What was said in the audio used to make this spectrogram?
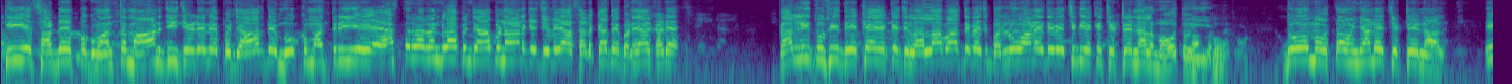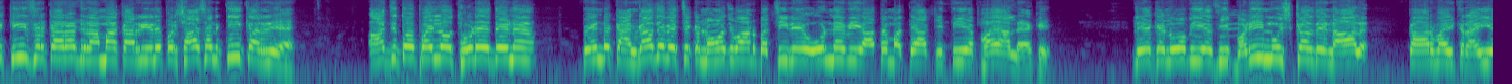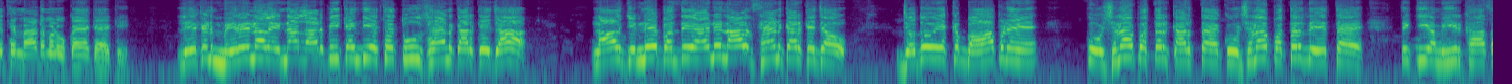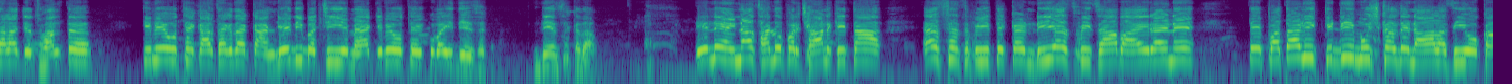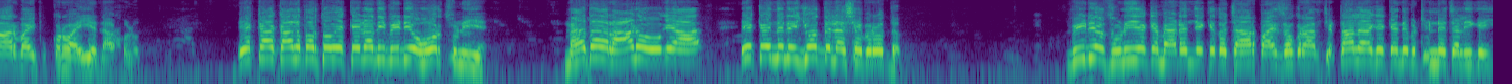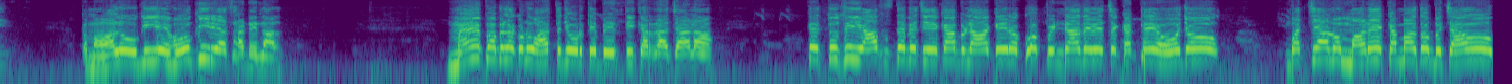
ਕੀ ਇਹ ਸਾਡੇ ਭਗਵੰਤ ਮਾਨ ਜੀ ਜਿਹੜੇ ਨੇ ਪੰਜਾਬ ਦੇ ਮੁੱਖ ਮੰਤਰੀ, ਇਹ ਇਸ ਤਰ੍ਹਾਂ ਰੰਗਲਾ ਪੰਜਾਬ ਬਣਾਣਗੇ ਜਿਵੇਂ ਆ ਸੜਕਾਂ ਤੇ ਬਣਿਆ ਖੜਿਆ ਕੱਲ ਹੀ ਤੁਸੀਂ ਦੇਖਿਆ ਇੱਕ ਜਲਾਲਾਬਾਦ ਦੇ ਵਿੱਚ, ਬੱਲੂਆਣੇ ਦੇ ਵਿੱਚ ਵੀ ਇੱਕ ਚਿੱਟੇ ਨਾਲ ਮੌਤ ਹੋਈ ਹੈ। ਦੋ ਮੌਤਾਂ ਹੋਈਆਂ ਨੇ ਚਿੱਟੇ ਨਾਲ। ਇਹ ਕੀ ਸਰਕਾਰਾਂ ਡਰਾਮਾ ਕਰ ਰਹੀਆਂ ਨੇ? ਪ੍ਰਸ਼ਾਸਨ ਕੀ ਕਰ ਰਿਹਾ ਹੈ? ਅੱਜ ਤੋਂ ਪਹਿਲਾਂ ਥੋੜੇ ਦਿਨ ਪਿੰਡ ਕਾਂਗਾ ਦੇ ਵਿੱਚ ਇੱਕ ਨੌਜਵਾਨ ਬੱਚੀ ਨੇ, ਉਹਨੇ ਵੀ ਆਤਮ ਹੱਤਿਆ ਕੀਤੀ ਹੈ, ਫਾਇਆ ਲੈ ਕੇ। ਲੇਕਿਨ ਉਹ ਵੀ ਅਸੀਂ ਬੜੀ ਮੁਸ਼ਕਲ ਦੇ ਨਾਲ ਕਾਰਵਾਈ ਕਰਾਈ ਇੱਥੇ ਮੈਡਮ ਨੂੰ ਕਹਿ ਕਹਿ ਕੇ। ਲੇਕਿਨ ਮੇਰੇ ਨਾਲ ਇੰਨਾ ਲੜ ਪਈ ਕਹਿੰਦੀ, ਇੱਥੇ ਤੂੰ ਸਾਈਨ ਕਰਕੇ ਜਾ। ਨਾਲ ਜਿੰਨੇ ਬੰਦੇ ਆਏ ਨੇ, ਨਾਲ ਸਾਈਨ ਕਰਕੇ ਜਾਓ। ਜਦੋਂ ਇੱਕ ਬਾਪ ਨੇ ਘੋਸ਼ਣਾ ਪੱਤਰ ਕਰਤਾ ਘੋਸ਼ਣਾ ਪੱਤਰ ਦੇਤਾ ਹੈ, ਤੇ ਕੀ ਅਮੀਰ ਖਾਸ ਵਾਲਾ ਜਸਵੰਤ ਕਿਵੇਂ ਉੱਥੇ ਕਰ ਸਕਦਾ? ਕਾਂਗੇ ਦੀ ਬੱਚੀ ਹੈ, ਮੈਂ ਕਿਵੇਂ ਉੱਥੇ ਗਵਾਹੀ ਦੇ ਸਕ, ਦੇ ਸਕਦਾ? ਇਹਨੇ ਇੰਨਾ ਸਾਨੂੰ ਪਰੇਸ਼ਾਨ ਕੀਤਾ। ਐਸਐਸਪੀ ਤੇ ਡੀਐਸਪੀ ਸਾਹਿਬ ਆਏ ਰਹੇ ਨੇ। ਤੇ ਪਤਾ ਨਹੀਂ ਕਿੱਡੀ ਮੁਸ਼ਕਲ ਦੇ ਨਾਲ ਅਸੀਂ ਉਹ ਕਾਰਵਾਈ ਕਰਵਾਈ ਇਹਨਾਂ ਕੋਲੋਂ। ਇੱਕ ਆ ਕੱਲ ਪਰਸੋਂ ਇੱਕ ਇਹਨਾਂ ਦੀ ਵੀਡੀਓ ਹੋਰ ਸੁਣੀ ਹੈ। ਮੈਂ ਤਾਂ ਹੈਰਾਨ ਹੋ ਗਿਆ। ਇਹ ਕਹਿੰਦੇ ਨੇ ਯੁੱਧ ਨਸ਼ੇ ਵਿਰੁੱਧ। ਵੀਡੀਓ ਸੁਣੀ ਹੈ ਕਿ ਮੈਡਮ ਜੀ ਕਿਤੋਂ 4-500 ਗ੍ਰਾਮ ਚਿੱਟਾ ਲੈ ਕੇ ਕਹਿੰਦੇ ਬਠਿੰਡੇ ਚਲੀ ਗਈ। ਕਮਾਲ ਹੋ ਗਈ ਇਹ, ਹੋ ਕੀ ਰਿਹਾ ਸਾਡੇ ਨਾਲ? ਮੈਂ ਪਬਲਿਕ ਨੂੰ ਹੱਥ ਜੋੜ ਕੇ ਬੇਨਤੀ ਕਰਨਾ ਚਾਹਣਾ ਕਿ ਤੁਸੀਂ ਆਪਸ ਦੇ ਵਿੱਚ ਏਕਾ ਬਣਾ ਕੇ ਰੱਖੋ, ਪਿੰਡਾਂ ਦੇ ਵਿੱਚ ਇਕੱਠੇ ਹੋ ਜਾਓ। ਬੱਚਿਆਂ ਨੂੰ ਮਾੜੇ ਕੰਮਾਂ ਤੋਂ ਬਚਾਓ।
